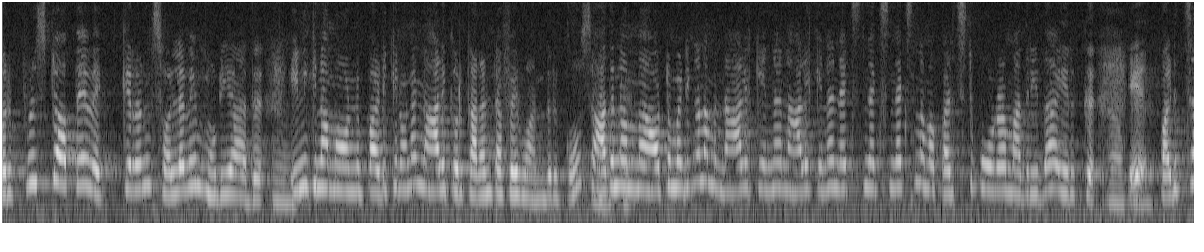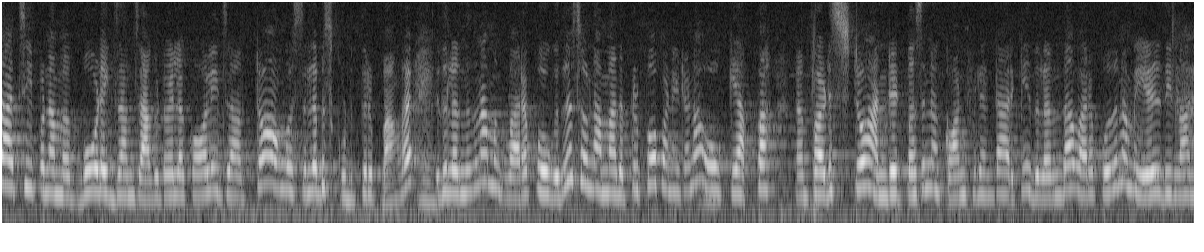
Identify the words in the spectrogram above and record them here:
ஒரு ஃபுல் ஸ்டாப்பே வைக்கிறேன்னு சொல்லவே முடியாது. இன்னைக்கு நம்ம ஒன்று படிக்கிறோம்னா நாளைக்கு ஒரு கரண்ட் அஃபேர் வந்திருக்கும். ஸோ அதை நம்ம ஆட்டோமேட்டிக்காக நம்ம நாளைக்கு என்ன நாளைக்கு என்ன நெக்ஸ்ட் நெக்ஸ்ட் நெக்ஸ்ட் நம்ம படிச்சுட்டு போகிற மாதிரி தான் இருக்கு படிச்சாச்சு இப்போ நம்ம போர்டு எக்ஸாம்ஸ் ஆகட்டும் இல்லை காலேஜ் ஆகட்டும் அவங்க சிலபஸ் கொடுத்துருப்பாங்க. இதுல இருந்து நமக்கு வரப்போகுது. ஸோ நம்ம அதை ப்ரிப்பேர் பண்ணிட்டோம்னா ஓகே அப்பா நம்ம படிச்சிட்டோம் ஹண்ட்ரட் பர்சன்ட் நான் கான்ஃபிடென்ட்டாக இருக்கேன். இதுல இருந்தா வரப்போகுது நம்ம எழுதிடலாம்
